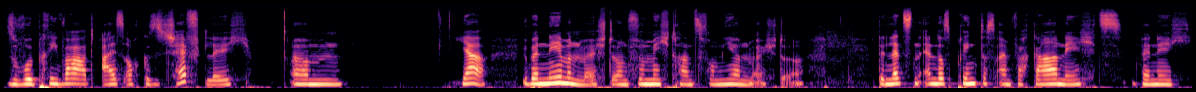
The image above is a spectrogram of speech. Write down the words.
sowohl privat als auch geschäftlich, ähm, ja, übernehmen möchte und für mich transformieren möchte. Denn letzten Endes bringt es einfach gar nichts, wenn ich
